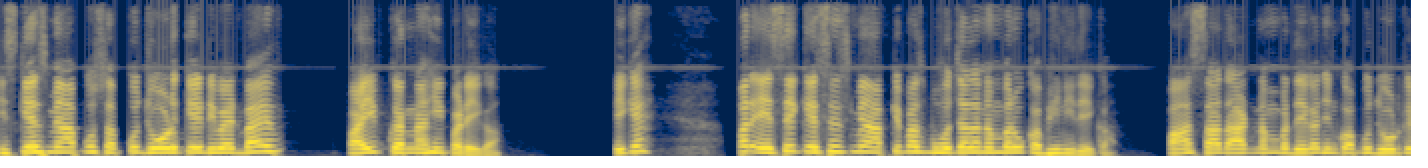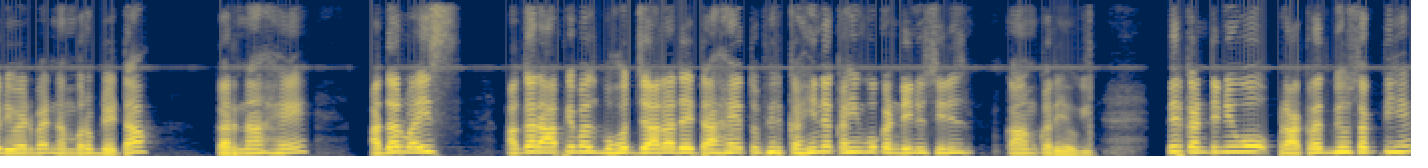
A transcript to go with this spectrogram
इस केस में आपको सबको जोड़ के डिवाइड बाय फाइव करना ही पड़ेगा, ठीक है? पर ऐसे केसेस में आपके पास बहुत ज़्यादा नंबर वो कभी नहीं देगा। पाँच सात आठ नंबर देगा जिनको आपको जोड़ के divide by number of data करना है। अदरवाइज़ अगर आपके पास बहुत ज़्यादा डेटा है तो फिर कहीं ना कहीं वो कंटिन्यू सीरीज़ काम करी होगी। फिर कंटिन्यू वो प्राकृत भी हो सकती है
